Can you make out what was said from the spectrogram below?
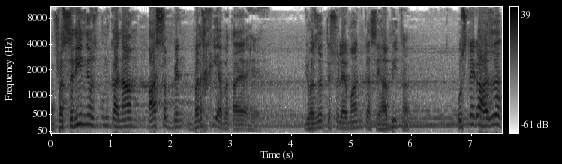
मुफसरीन ने उनका नाम आसफ बिन बरखिया बताया है। जो हज़रत सुलेमान का सिहाबी था, उसने कहा, हज़रत,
